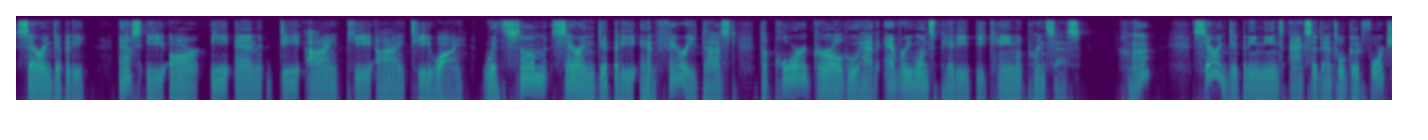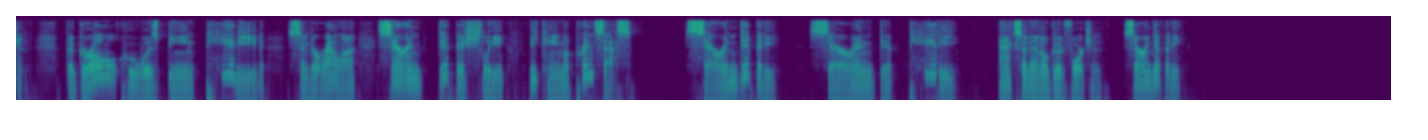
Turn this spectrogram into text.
Serendipity. S E R E N D I P I T Y. With some serendipity and fairy dust, the poor girl who had everyone's pity became a princess. Huh? Serendipity means accidental good fortune. The girl who was being pitied, Cinderella, serendipitously became a princess. Serendipity. Serendipity. Accidental good fortune. Serendipity.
